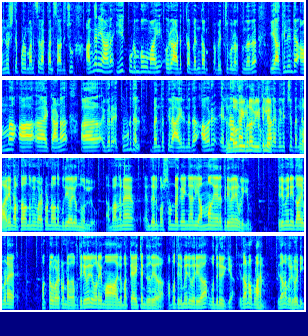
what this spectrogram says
അന്വേഷിച്ചപ്പോൾ മനസ്സിലാക്കാൻ സാധിച്ചു. അങ്ങനെയാണ് ഈ കുടുംബവുമായി ഒരു അടുത്ത ബന്ധം വെച്ചു പുലർത്തുന്നത്. ഈ അഖിലിന്റെ അമ്മ ആയിട്ടാണ് ഇവർ കൂടുതൽ ബന്ധത്തിലായിരുന്നത്. അവർ എല്ലാ ഇവിടെ വീട്ടിൽ ഇയാളെ വിളിച്ച് ഭാര്യയും ഭർത്താവും തമ്മിൽ വഴക്കുണ്ടാവുന്ന പുതിയ കാര്യമൊന്നുമല്ലോ. അപ്പോൾ അങ്ങനെ എന്തെങ്കിലും പ്രശ്നം ഉണ്ടായി കഴിഞ്ഞാൽ ഈ അമ്മ നേരെ തിരുമേനെ വിളിക്കും. തിരുമേനി ഇതാ ഇവിടെ മക്കൾ വഴക്കുണ്ടാകുന്നത് അപ്പോൾ തിരുമേനി പറയും ആ അല്ല മറ്റേ ഐറ്റം കയറിയതാ അപ്പോൾ തിരുമേനി വരിക ഉപദ്രവിക്കുക. ഇതാണോ പ്ലാൻ ഇതാണോ പരിപാടി.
